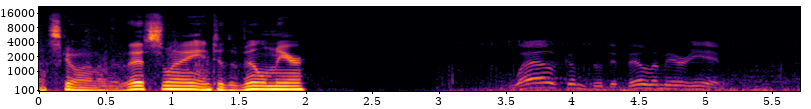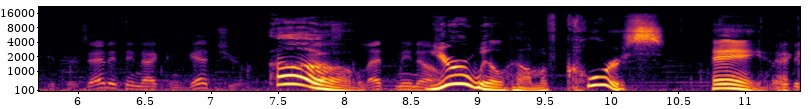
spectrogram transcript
Let's go on over this way into the Vilemyr. Welcome to the Vilemyr Inn. If there's anything I can get you, Oh, just let me know. You're Wilhelm, of course. Hey, May I got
